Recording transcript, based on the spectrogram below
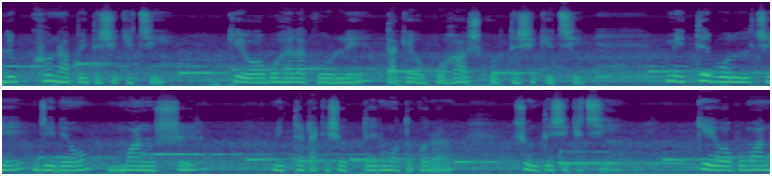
দুঃখ না পেতে শিখেছি। কেউ অবহেলা করলে তাকে উপহাস করতে শিখেছি। মিথ্যে বলছে জেনেও মানুষের মিথ্যাটাকে সত্যের মতো করা শুনতে শিখেছি। কেউ অপমান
